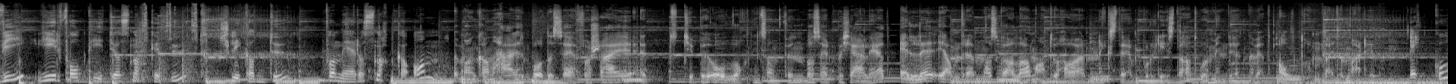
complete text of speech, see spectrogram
Vi gir folk tid til å snakke ut, slik at du får mer å snakke om. Man kan her både se for seg et type overvåkningssamfunn basert på kjærlighet, eller i andre enden av skalaen at du har en ekstrem politistat hvor myndighetene vet alt om deg til enhver tid. Ekko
